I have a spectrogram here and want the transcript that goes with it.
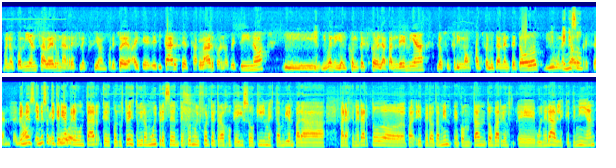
bueno, comienza a haber una reflexión. Por eso hay que dedicarse a charlar con los vecinos y, bueno, y el contexto de la pandemia lo sufrimos absolutamente todos y hubo un estado presente. En, eso te quería preguntar, que porque ustedes estuvieron muy presentes, fue muy fuerte el trabajo que hizo Quilmes también para, para generar todo, eh, pero también eh, con tantos barrios eh, vulnerables que tenían.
